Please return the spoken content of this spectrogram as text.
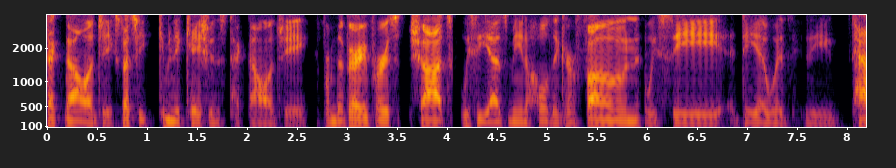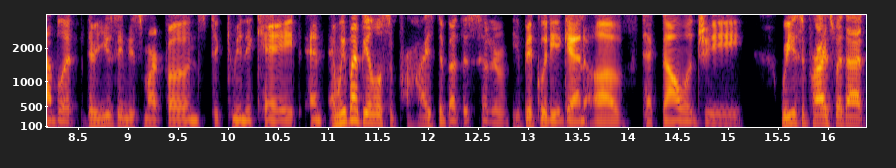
technology, especially communications technology. From the very first shots, we see Yasmin holding her phone. We see Dia with the tablet. They're using these smartphones to communicate. And, and we might be a little surprised about this sort of ubiquity again of technology. Were you surprised by that?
